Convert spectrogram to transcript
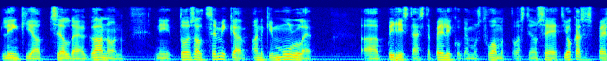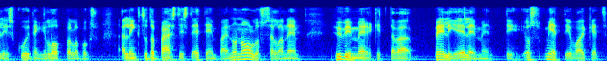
Link ja Zelda ja Ganon, niin toisaalta se, mikä ainakin mulle piristää sitä pelikokemusta huomattavasti, on se, että jokaisessa pelissä kuitenkin loppujen lopuksi A Link to the Pastista eteenpäin on ollut sellainen hyvin merkittävä pelielementti. Jos miettii vaikka, että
